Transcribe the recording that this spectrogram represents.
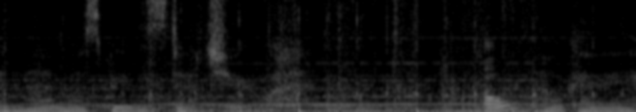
And that must be the statue. Oh. Okay.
